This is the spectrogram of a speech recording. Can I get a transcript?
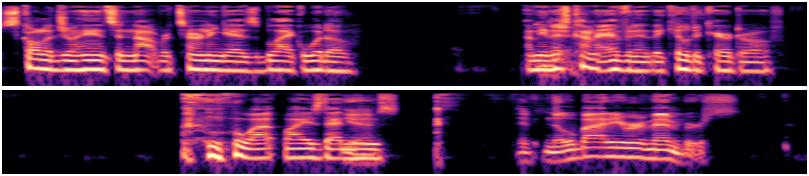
Scarlett Johansson not returning as Black Widow. I mean, that's Yeah. kind of evident. They killed her character off. why? Why is that Yeah. news? if nobody remembers,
